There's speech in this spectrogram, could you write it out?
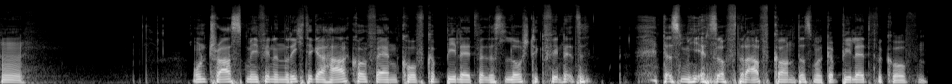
Hm. Und trust me, ich finde, ein richtiger Hardcore-Fan kauft kein Billett, weil es lustig findet, dass wir so oft drauf kann, dass wir kein Billett verkaufen.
